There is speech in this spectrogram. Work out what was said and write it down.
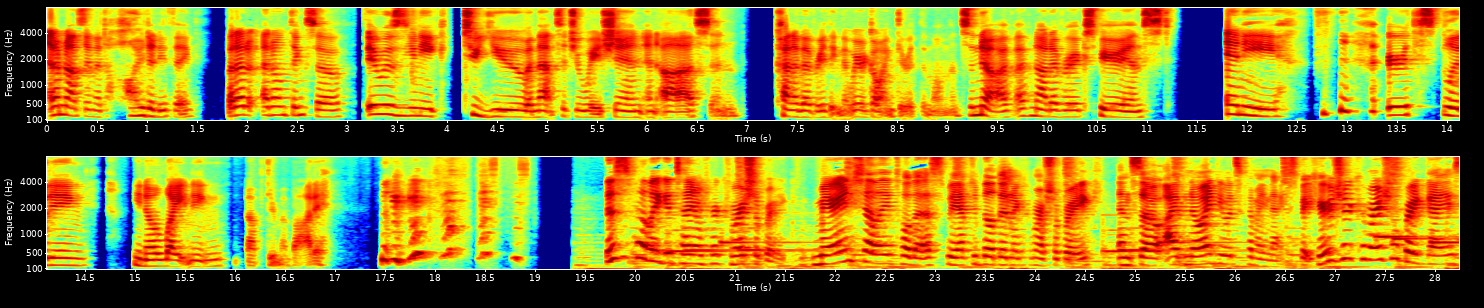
and I'm not saying that to hide anything, but I, I don't think so. It was unique to you and that situation and us and kind of everything that we were going through at the moment. So no, I've I've not ever experienced any earth splitting, you know, lightning up through my body. This is probably a good time for a commercial break. Mary and Shelley told us we have to build in a commercial break, and so I have no idea what's coming next. But here's your commercial break, guys.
